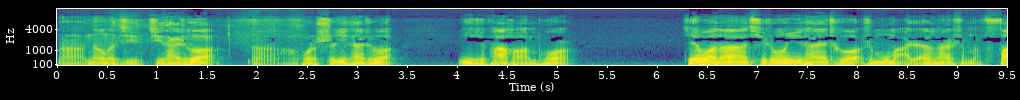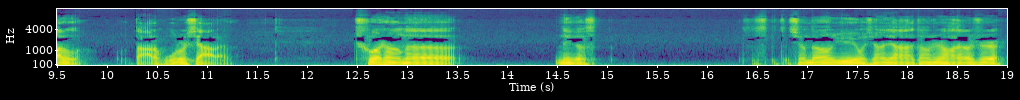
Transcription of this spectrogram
啊弄了几几台车啊，或者十几台车一起爬好汉坡。结果呢？其中一台车是牧马人还是什么翻了，打着轱辘下来了。车上的那个相当于我想想啊，当时好像是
